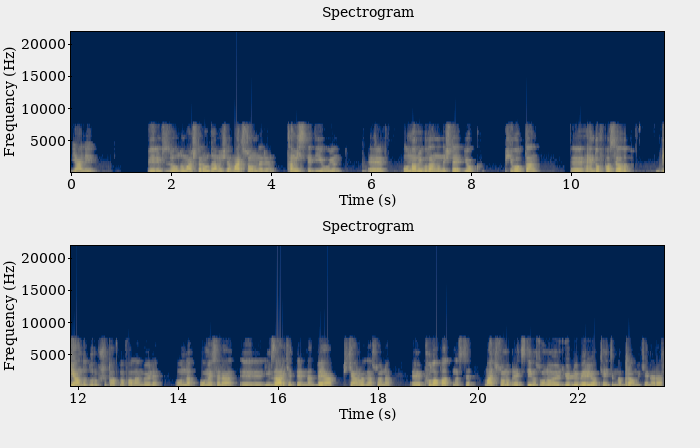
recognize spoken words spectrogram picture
yani verimsiz olduğu maçlar oldu ama işte maç sonları tam istediği oyun. Ee, onlar uygulandığında işte yok pivottan e, handoff pası alıp bir anda durup şut atma falan böyle. Onla, o mesela e, imza hareketlerinden veya pick and roll'den sonra e, pull up atması. Maç sonu Brad Stevens ona özgürlüğü veriyor. Tatum'la Brown'u kenara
